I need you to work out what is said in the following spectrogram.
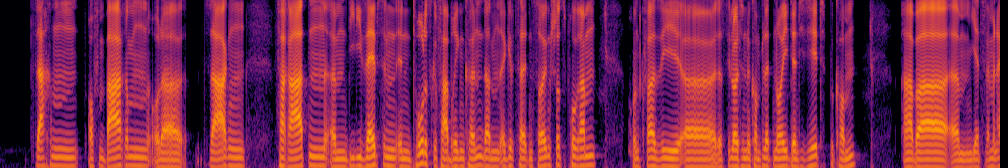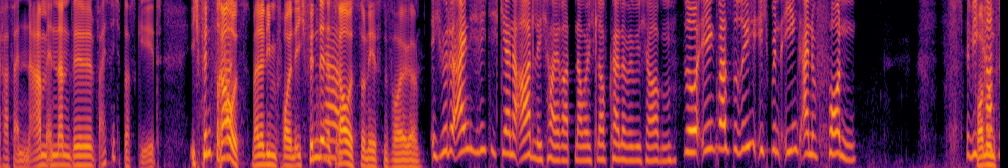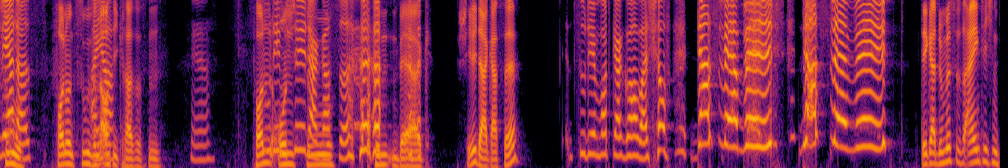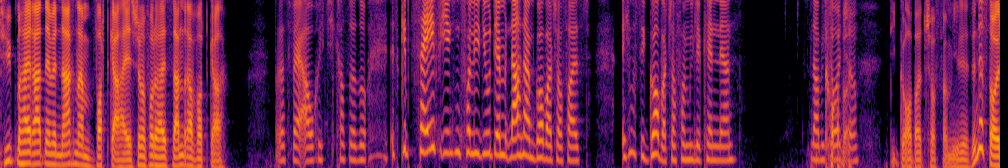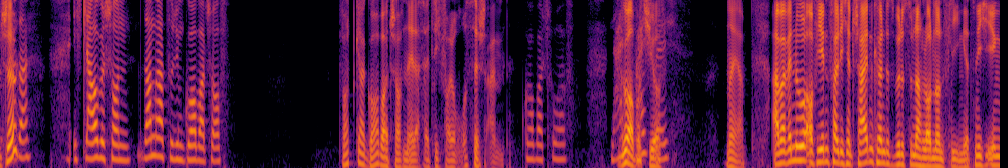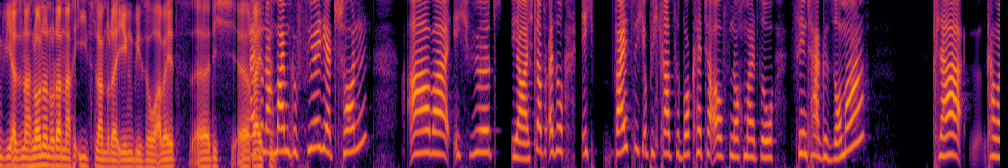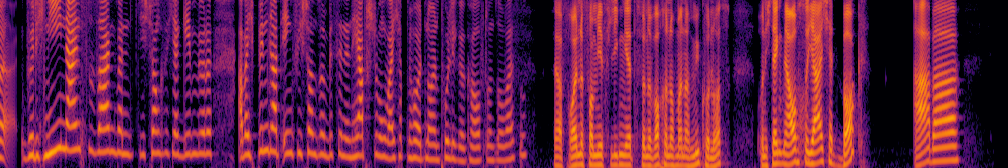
Sachen offenbaren oder sagen, verraten, ähm, die die selbst in, in Todesgefahr bringen können, dann äh, gibt es halt ein Zeugenschutzprogramm und quasi, äh, dass die Leute eine komplett neue Identität bekommen. Aber ähm, jetzt, wenn man einfach seinen Namen ändern will, weiß nicht, ob das geht. Ich finde es raus, meine lieben Freunde. Ich finde Ja. es raus zur nächsten Folge. Ich würde eigentlich richtig gerne adlig heiraten, aber ich glaube, keiner will mich haben. So, irgendwas so richtig, ich bin irgendeine von. Wie Von krass wäre das? Von und zu sind Ah, ja. auch die krassesten. Ja. Von zu dem und Schildergasse. zu Hindenberg. Schildergasse? zu dem Wodka Gorbatschow. Das wäre wild! Das wäre wild! Digga, du müsstest eigentlich einen Typen heiraten, der mit Nachnamen Wodka heißt. Stell dir mal vor, du heißt Sandra Wodka. Aber das wäre auch richtig krass oder so. Es gibt safe irgendeinen Vollidiot, der mit Nachnamen Gorbatschow heißt. Ich muss die Gorbatschow-Familie kennenlernen. Das glaube ich Gorba- Deutsche. Die Gorbatschow-Familie. Sind das Deutsche? Ich glaube schon. Sandra zu dem Gorbatschow. Wodka Gorbatschow. Nee, das hört sich voll russisch an. Gorbatschow. Nein, Gorbatschow. ich weiß nicht. Naja. Aber wenn du auf jeden Fall dich entscheiden könntest, würdest du nach London fliegen. Jetzt nicht irgendwie, also nach London oder nach Island oder irgendwie so. Aber jetzt äh, dich äh, Also nach meinem Gefühl jetzt schon, aber ich würde, ja, ich glaube, also ich weiß nicht, ob ich gerade so Bock hätte auf nochmal so zehn Tage Sommer. Klar, kann man, würde ich nie Nein zu sagen, wenn die Chance sich ergeben würde. Aber ich bin gerade irgendwie schon so ein bisschen in Herbststimmung, weil ich habe mir heute einen neuen Pulli gekauft und so, weißt du? Ja, Freunde von mir fliegen jetzt für eine Woche nochmal nach Mykonos. Und ich denke mir auch so, ja, ich hätte Bock, aber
